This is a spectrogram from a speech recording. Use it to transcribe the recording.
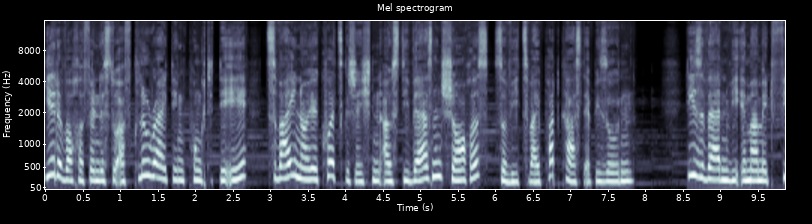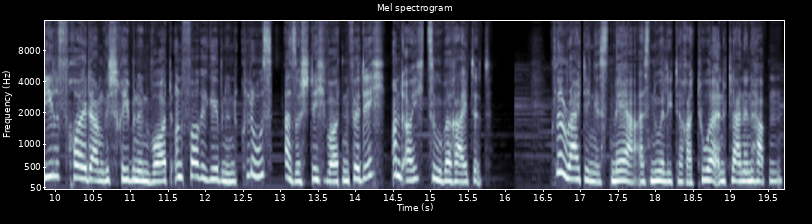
Jede Woche findest du auf cluewriting.de zwei neue Kurzgeschichten aus diversen Genres sowie zwei Podcast-Episoden. Diese werden wie immer mit viel Freude am geschriebenen Wort und vorgegebenen Clues, also Stichworten für dich und euch zubereitet. ClueWriting ist mehr als nur Literatur in kleinen Happen,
